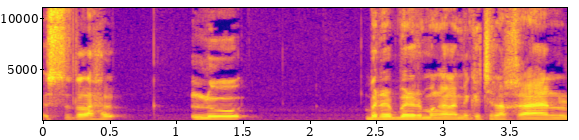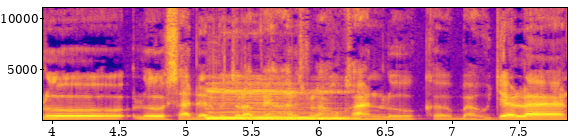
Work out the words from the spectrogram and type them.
setelah lu benar-benar mengalami kecelakaan, lu lu sadar betul apa yang harus lu Hmm. lakukan, lu ke bahu jalan,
